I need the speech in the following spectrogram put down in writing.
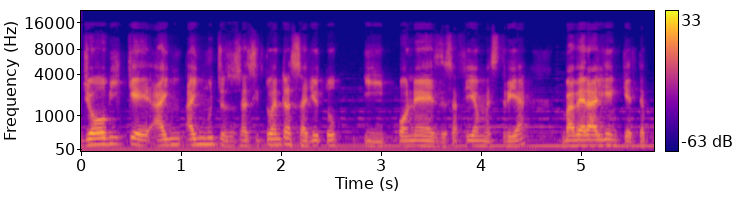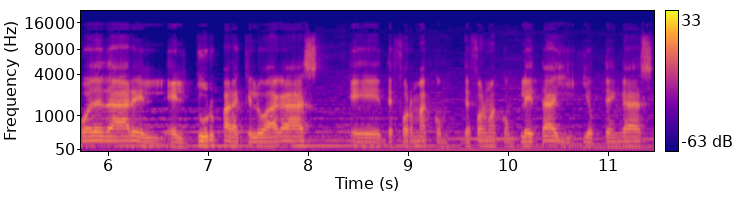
yo vi que hay, hay muchos, o sea, si tú entras a YouTube y pones desafío maestría, va a haber alguien que te puede dar el, tour para que lo hagas eh, de, forma, de forma completa y, obtengas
